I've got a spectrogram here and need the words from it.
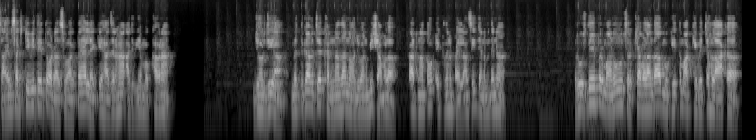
ਸਾਹਿਬ ਸੱਚ ਟੀਵੀ ਤੇ ਤੁਹਾਡਾ ਸਵਾਗਤ ਹੈ, ਲੈ ਕੇ ਹਾਜ਼ਰ ਹਾਂ ਅੱਜ ਦੀਆਂ ਮੁੱਖ ਖਬਰਾਂ। ਜਾਰਜੀਆ, ਮ੍ਰਿਤਕਾਂ ਵਿੱਚ ਖੰਨਾ ਦਾ ਨੌਜਵਾਨ ਵੀ ਸ਼ਾਮਲ, ਘਟਨਾ ਤੋਂ ਇੱਕ ਦਿਨ ਪਹਿਲਾਂ ਸੀ ਜਨਮ ਦਿਨ। ਰੂਸ ਦੇ ਪਰਮਾਣੂ ਸੁਰੱਖਿਆ ਬਲਾਂ ਦਾ ਮੁਖੀ ਧਮਾਕੇ ਵਿੱਚ ਹਲਾਕ।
